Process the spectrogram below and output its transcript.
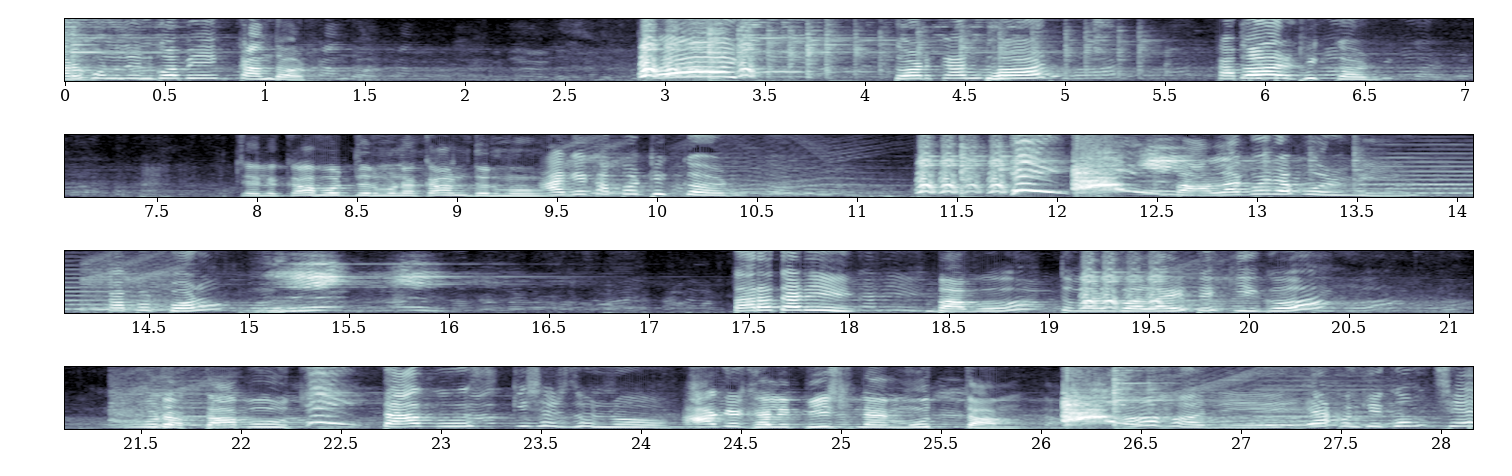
আর কোনোদিন কবি? কান্দর। এই! তোর কান ধর কাপড় ঠিক কর। চলে কাপড় ধরবো না কান ধরবো। আগে কাপড় ঠিক কর। বালা কইরা পড়বি কাপড় পরো। তাড়াতাড়ি। বাবু তোমার গলায় এটা কি গো? ওটা তাবুত তাবুস কিসের জন্য? আগে খালি বিষ নাই মুততাম। আহারে এখন কি কমছে?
